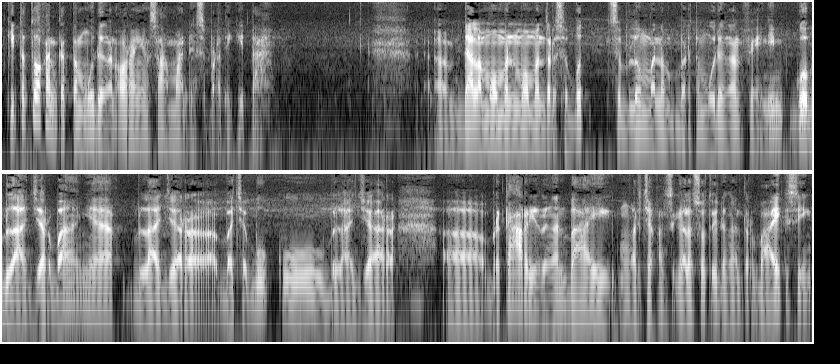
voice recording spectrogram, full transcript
kita tuh akan ketemu dengan orang yang sama deh seperti kita. Um, dalam momen-momen tersebut sebelum bertemu dengan Feni, gue belajar banyak, belajar uh, baca buku, belajar uh, berkarir dengan baik, mengerjakan segala sesuatu dengan terbaik sih,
